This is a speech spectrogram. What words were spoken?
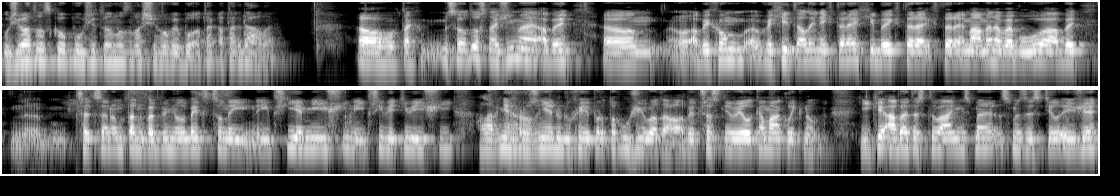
uživatelskou použitelnost vašeho webu a tak, a tak dále? Oh, tak my se o to snažíme, aby, um, abychom vychytali některé chyby, které, které máme na webu a aby um, přece jenom ten web by měl být co nej, nejpříjemnější, nejpřívětivější, hlavně hrozně jednoduchý pro toho uživatele, aby přesně věděl, kam má kliknout. Díky AB testování jsme, jsme zjistili, že,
